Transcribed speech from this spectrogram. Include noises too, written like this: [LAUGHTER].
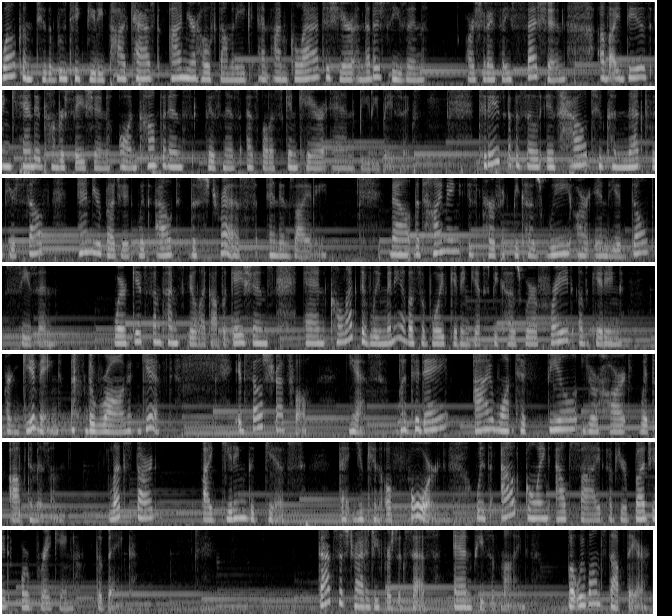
Welcome to the Boutique Beauty Podcast. I'm your host, Dominique, and I'm glad to share another season, or should I say, session, of ideas and candid conversation on confidence, business, as well as skincare and beauty basics. Today's episode is how to connect with yourself and your budget without the stress and anxiety. Now, the timing is perfect because we are in the adult season where gifts sometimes feel like obligations, and collectively, many of us avoid giving gifts because we're afraid of getting or giving [LAUGHS] the wrong gift. It's so stressful, yes, but today I want to fill your heart with optimism. Let's start by getting the gifts that you can afford without going outside of your budget or breaking the bank. That's a strategy for success and peace of mind. But we won't stop there.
